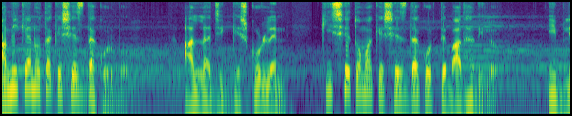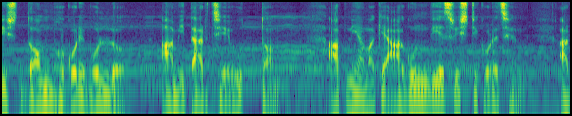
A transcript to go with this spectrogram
আমি কেন তাকে সেজদা করব? আল্লাহ জিজ্ঞেস করলেন, কিসে তোমাকে সেজদা করতে বাধা দিল? ইবলিশ দম্ভ করে বলল, আমি তার চেয়ে উত্তম। আপনি আমাকে আগুন দিয়ে সৃষ্টি করেছেন, আর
